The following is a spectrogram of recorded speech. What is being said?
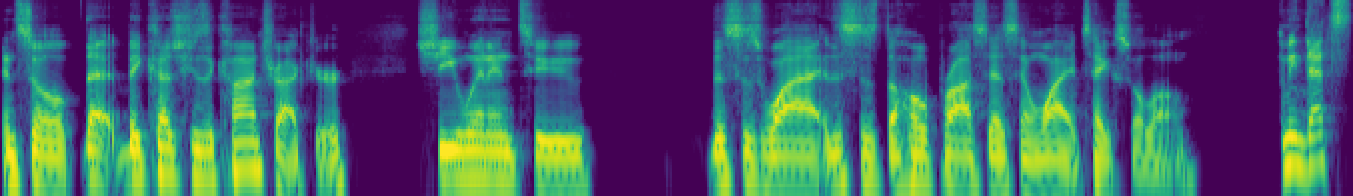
And so that because she's a contractor, she went into this is why this is the whole process and why it takes so long. I mean, that's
